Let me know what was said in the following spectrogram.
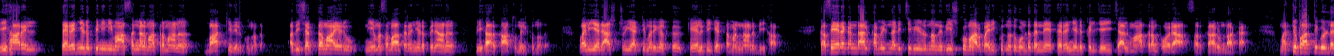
ബീഹാറിൽ തെരഞ്ഞെടുപ്പിന് ഇനി മാസങ്ങൾ മാത്രമാണ് ബാക്കി നിൽക്കുന്നത്. അതിശക്തമായൊരു നിയമസഭാ തെരഞ്ഞെടുപ്പിനാണ് ബീഹാർ കാത്തു നിൽക്കുന്നത്. വലിയ രാഷ്ട്രീയ അട്ടിമറികൾക്ക് കേൾവി കേട്ട മണ്ണാണ് ബീഹാർ. കസേര കണ്ടാൽ കമിഴ്ന്നടിച്ച് വീഴുന്ന നിതീഷ് കുമാർ ഭരിക്കുന്നത് കൊണ്ട് തന്നെ തെരഞ്ഞെടുപ്പിൽ ജയിച്ചാൽ മാത്രം പോരാ സർക്കാർ ഉണ്ടാക്കാൻ മറ്റു പാർട്ടികളുടെ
